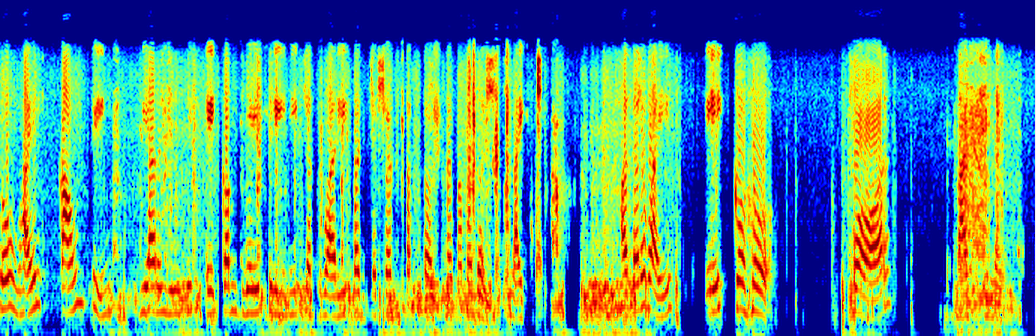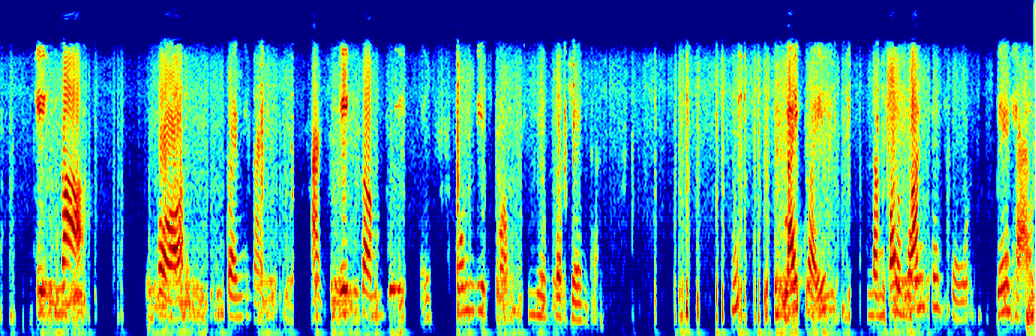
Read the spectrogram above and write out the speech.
So while counting we are using ekam dve चत्वारि पञ्च षट् सप्त अष्ट नव दश likewise otherwise ekah for masculine eka for feminine and ekam is only for neuter gender Hmm? likewise number 1 to 4 they have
